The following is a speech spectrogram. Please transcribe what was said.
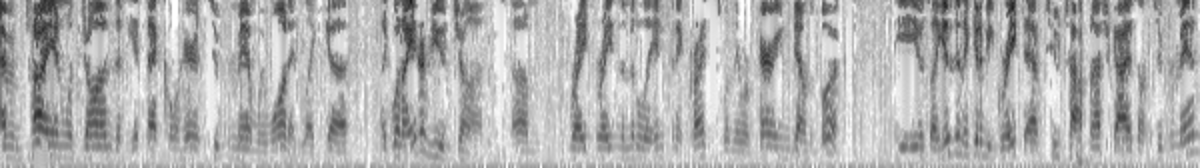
have him tie in with Johns and get that coherent Superman we wanted. Like uh, like when I interviewed Johns, um, right right in the middle of Infinite Crisis when they were paring down the books. He was like, "Isn't it going to be great to have two top-notch guys on Superman?"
